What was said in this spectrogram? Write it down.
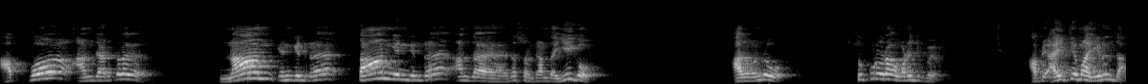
அப்போ அந்த இடத்துல நான் என்கின்ற தான் என்கின்ற அந்த என்ன சொல்ற அந்த ஈகோ அது வந்து சுக்குநூறா உடைஞ்சு போயிடும் அப்படி ஐக்கியமா இருந்தா?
